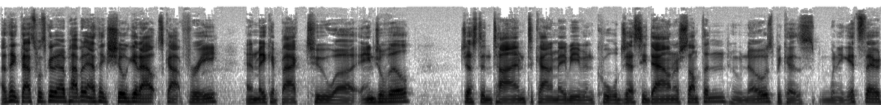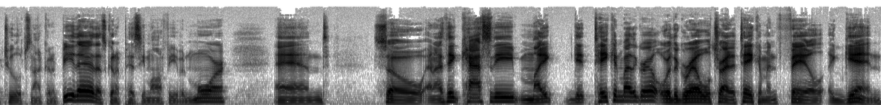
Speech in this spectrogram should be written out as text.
I think that's what's going to end up happening. I think she'll get out scot free and make it back to uh, Angelville just in time to kind of maybe even cool Jesse down or something. Who knows? Because when he gets there, Tulip's not going to be there. That's going to piss him off even more. And so, and I think Cassidy might get taken by the Grail, or the Grail will try to take him and fail again.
